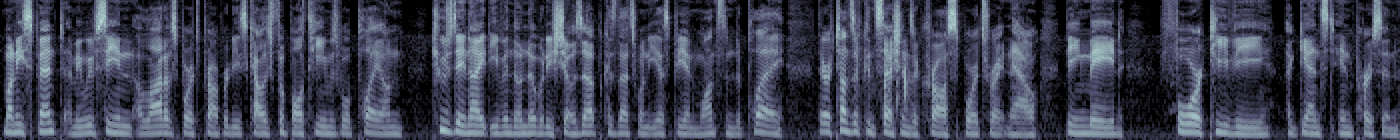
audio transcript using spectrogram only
money spent. I mean, we've seen a lot of sports properties, college football teams will play on Tuesday night, even though nobody shows up because that's when ESPN wants them to play. There are tons of concessions across sports right now being made for TV against in person.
